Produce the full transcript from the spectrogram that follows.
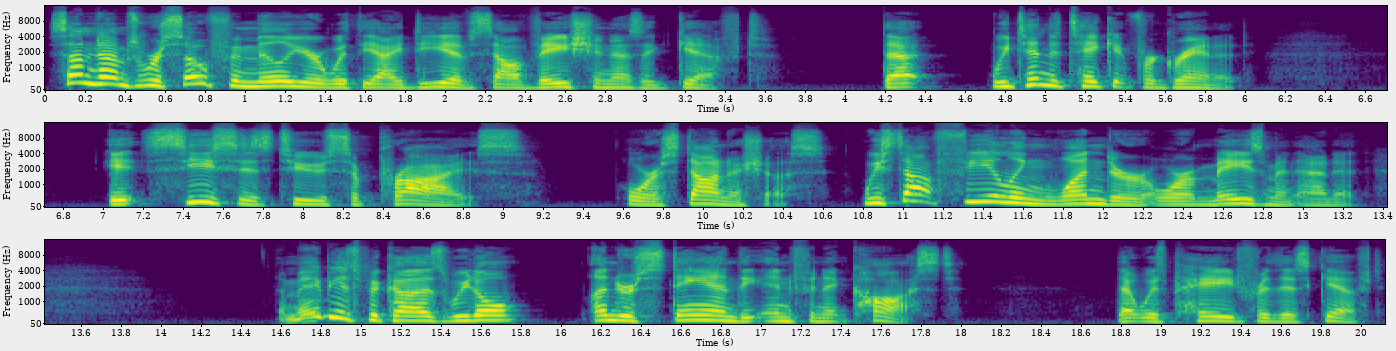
sometimes we're so familiar with the idea of salvation as a gift that we tend to take it for granted. It ceases to surprise or astonish us. We stop feeling wonder or amazement at it. And maybe it's because we don't understand the infinite cost that was paid for this gift.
